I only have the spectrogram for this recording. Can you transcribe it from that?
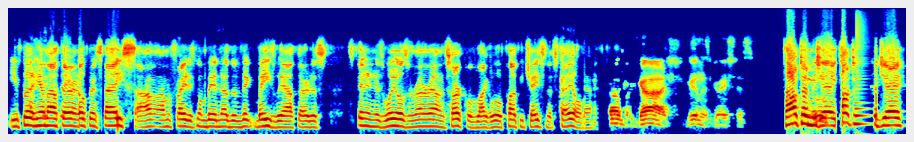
You put him out there in open space, I'm, I'm afraid it's going to be another Vic Beasley out there just spinning his wheels and running around in circles like a little puppy chasing its tail, man. Oh my gosh, goodness gracious! Talk to me, Jay. Talk to me, Jay.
